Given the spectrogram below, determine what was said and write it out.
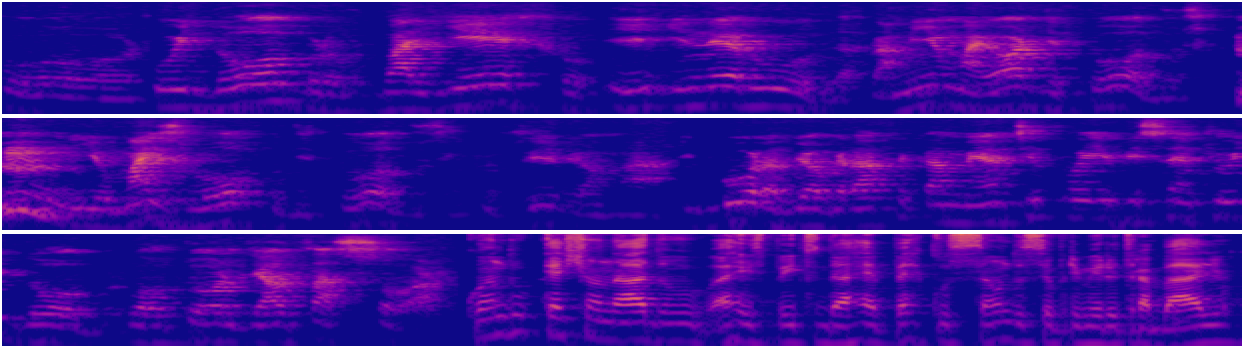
por Huidobro, Vallejo e, e Neruda. Para mim, o maior de todos e o mais louco de todos, inclusive, é uma figura biograficamente, foi Vicente Huidobro, o autor de Alfasor. Quando questionado a respeito da repercussão do seu primeiro trabalho,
